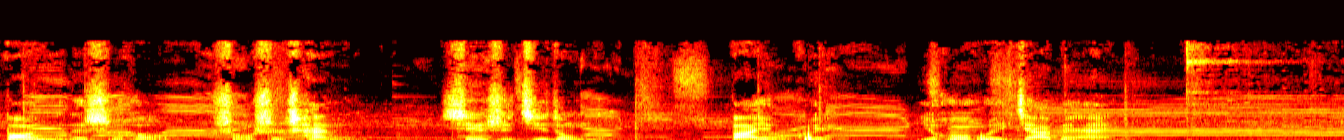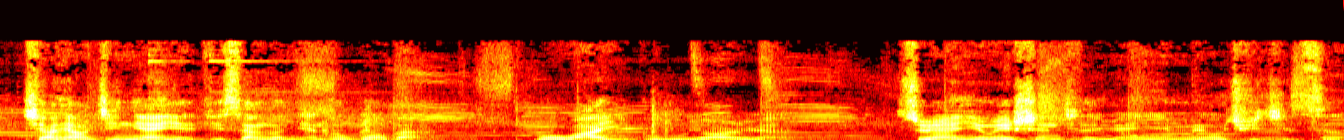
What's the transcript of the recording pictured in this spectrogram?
抱你的时候，手是颤的，心是激动的。爸有愧，以后会加倍爱你。想想今年也第三个年头过半，我娃已步入幼儿园，虽然因为身体的原因没有去几次，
